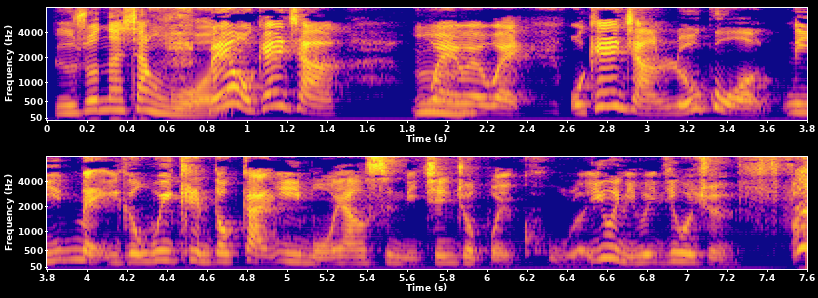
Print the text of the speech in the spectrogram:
比如说，那像我没有，我跟你讲。喂喂喂！我跟你讲，如果你每一个 weekend 都干一模一样事，你今天就不会哭了，因为你会一定会觉得很烦。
